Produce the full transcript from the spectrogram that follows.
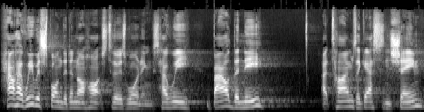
How have we responded in our hearts to those warnings? Have we bowed the knee, at times, I guess, in shame?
